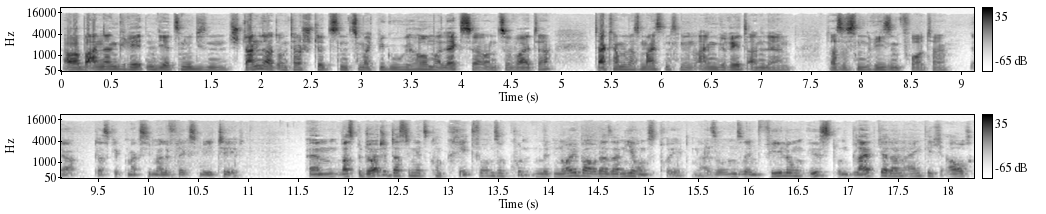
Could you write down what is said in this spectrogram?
Aber bei anderen Geräten, die jetzt nur diesen Standard unterstützen, zum Beispiel Google Home, Alexa und so weiter, da kann man das meistens nur in einem Gerät anlernen. Das ist ein Riesenvorteil. Ja, das gibt maximale Flexibilität. Ähm, was bedeutet das denn jetzt konkret für unsere Kunden mit Neubau- oder Sanierungsprojekten? Also unsere Empfehlung ist und bleibt ja dann eigentlich auch,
